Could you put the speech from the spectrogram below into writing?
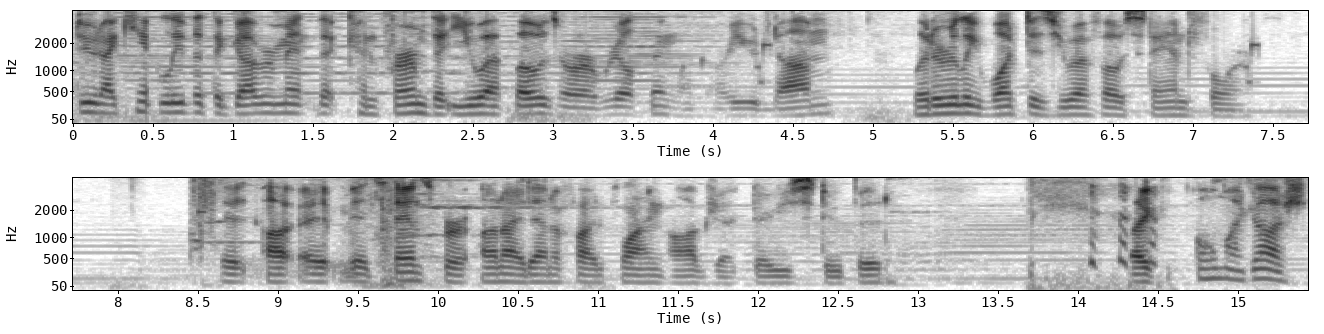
dude, I can't believe that the government that confirmed that UFOs are a real thing. Like, are you dumb? Literally, what does UFO stand for? It uh, it, it stands for unidentified flying object. Are you stupid? Like, oh my gosh,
